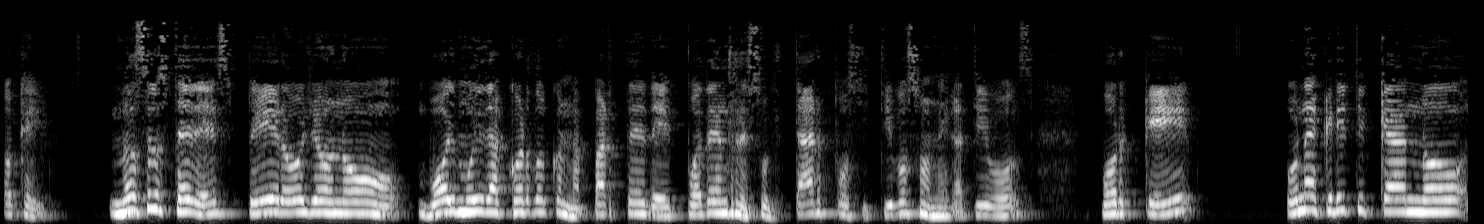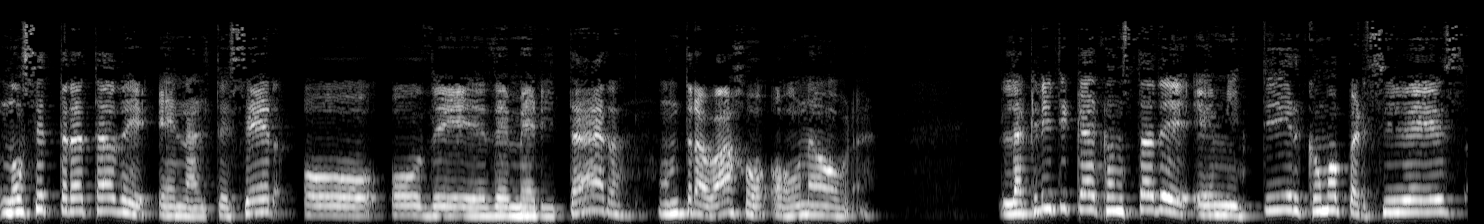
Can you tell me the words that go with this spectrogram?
Ok, no sé ustedes, pero yo no voy muy de acuerdo con la parte de pueden resultar positivos o negativos porque una crítica no, no se trata de enaltecer o, o de demeritar un trabajo o una obra. La crítica consta de emitir cómo percibes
